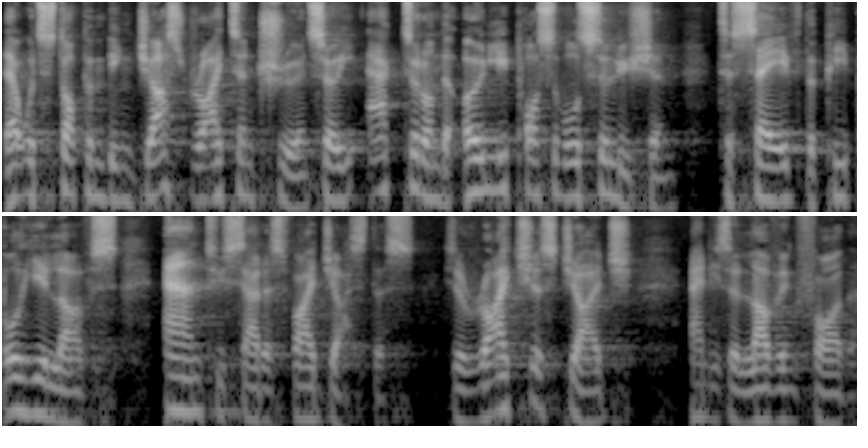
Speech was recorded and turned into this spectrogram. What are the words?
That would stop him being just, right, and true. And so he acted on the only possible solution to save the people he loves and to satisfy justice. He's a righteous judge and he's a loving father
